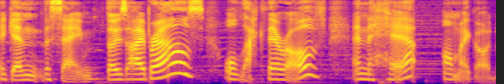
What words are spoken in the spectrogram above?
again the same. Those eyebrows or lack thereof, and the hair, oh my God.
